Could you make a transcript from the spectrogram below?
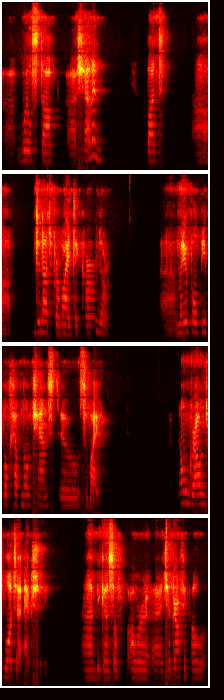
uh, will stop uh, shelling, but uh, do not provide the corridor, uh, Mariupol people have no chance to survive. No groundwater actually, uh, because of our uh, geographical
